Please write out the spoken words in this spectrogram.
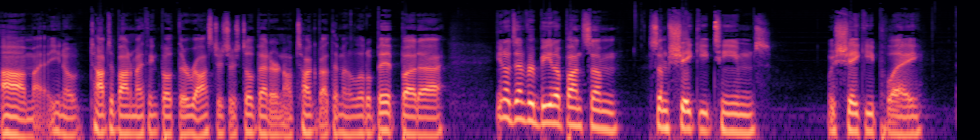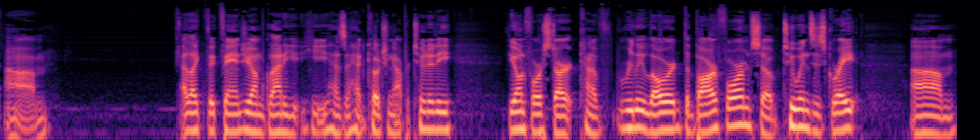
Um, you know, top to bottom, I think both their rosters are still better, and I'll talk about them in a little bit. But uh, you know, Denver beat up on some some shaky teams with shaky play. Um, I like Vic Fangio. I'm glad he, he has a head coaching opportunity. The 0 4 start kind of really lowered the bar for him, so two wins is great. Um,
